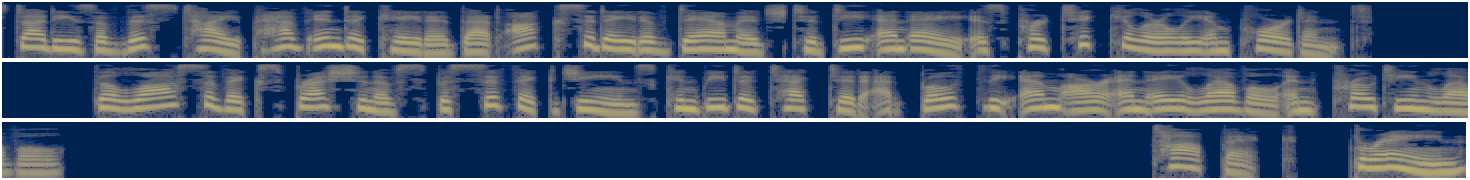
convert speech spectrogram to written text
studies of this type have indicated that oxidative damage to DNA is particularly important. The loss of expression of specific genes can be detected at both the mRNA level and protein level. Topic: Brain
